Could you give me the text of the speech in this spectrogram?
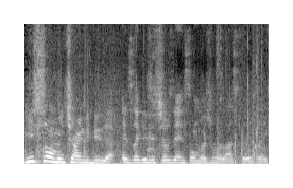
You saw me trying to do that. It's like it just shows the in slow motion for last kill. It's like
